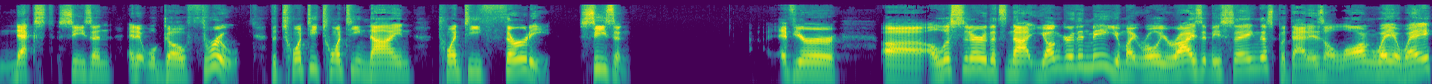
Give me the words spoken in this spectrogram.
next season and it will go through the 2029 2030 season. If you're uh, a listener that's not younger than me, you might roll your eyes at me saying this, but that is a long way away.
